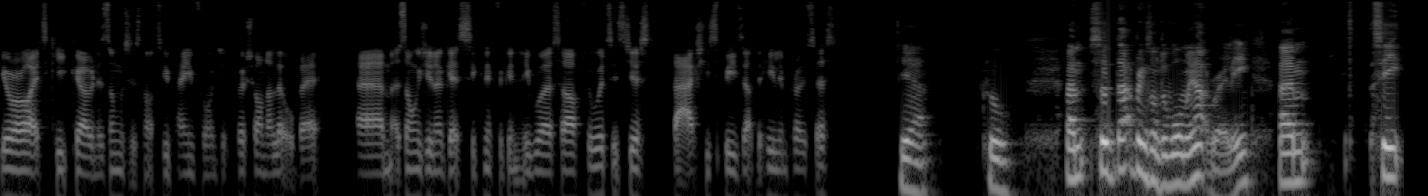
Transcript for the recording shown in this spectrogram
you're all right to keep going as long as it's not too painful and just push on a little bit. Um, as long as you don't get significantly worse afterwards, it's just that actually speeds up the healing process. Yeah, cool. Um, so that brings on to warming up, really. Um, see,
